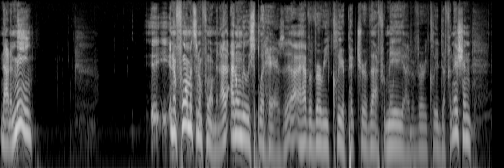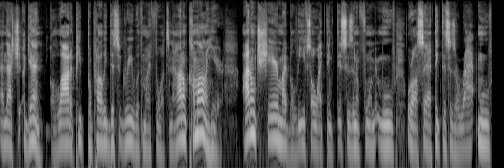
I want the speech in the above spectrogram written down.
Now, to me, an informant's an informant. I, I, don't really split hairs. I have a very clear picture of that for me. I have a very clear definition. And that's, again, a lot of people probably disagree with my thoughts. Now, I don't come on here. I don't share my beliefs. Oh, I think this is an informant move, or I'll say I think this is a rat move.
